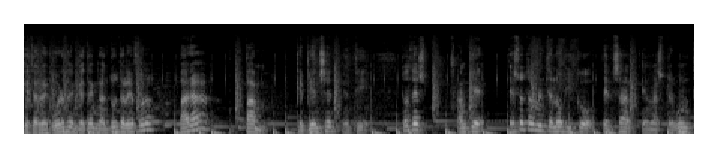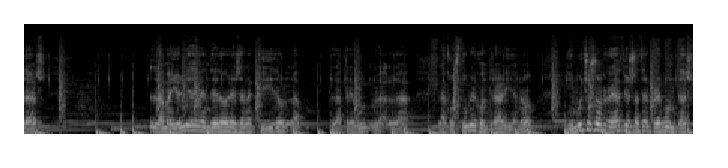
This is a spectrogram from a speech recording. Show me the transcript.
que te recuerden, que tengan tu teléfono para, ¡pam!, que piensen en ti. Entonces, aunque es totalmente lógico pensar en las preguntas, la mayoría de vendedores han adquirido la, la, costumbre contraria, ¿no? Y muchos son reacios a hacer preguntas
